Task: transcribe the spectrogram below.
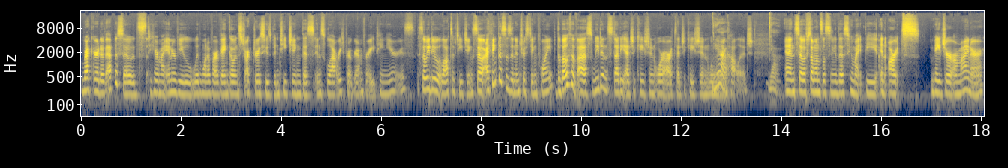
record of episodes to hear my interview with one of our Van Gogh instructors who's been teaching this in school outreach program for 18 years. So we do lots of teaching. So I think this is an interesting point. The both of us, we didn't study education or arts education when we were in college. Yeah. And so if someone's listening to this who might be an arts major or minor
